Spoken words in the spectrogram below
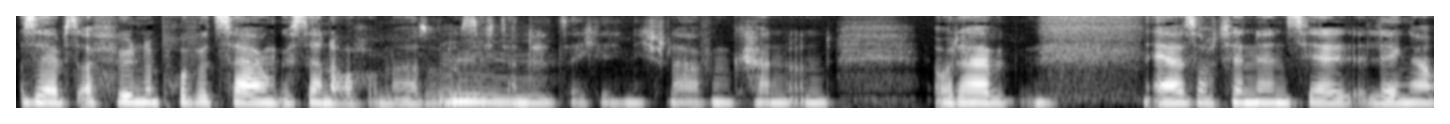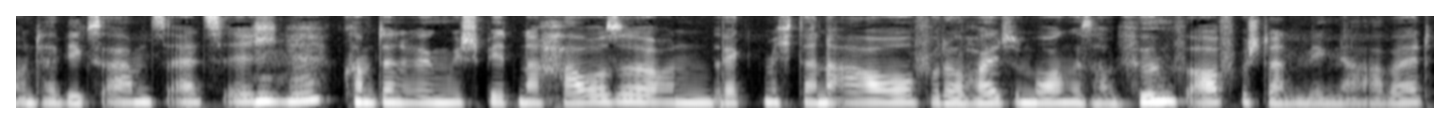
Selbsterfüllende Prophezeiung ist dann auch immer so, dass mm. ich dann mhm. tatsächlich nicht schlafen kann. Und oder er ist auch tendenziell länger unterwegs abends als ich, mhm. kommt dann irgendwie spät nach Hause und weckt mich dann auf. Oder heute Morgen ist er um fünf aufgestanden wegen der Arbeit.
